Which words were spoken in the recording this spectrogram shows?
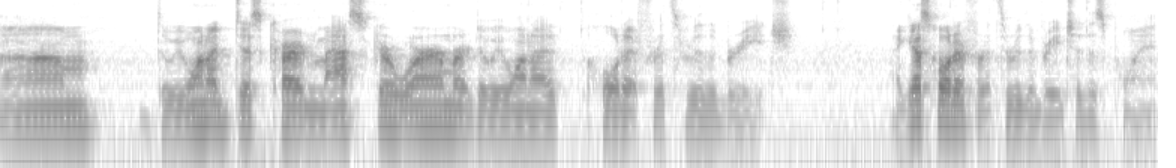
Um, do we want to discard Massacre Worm or do we want to hold it for Through the Breach? I guess hold it for Through the Breach at this point.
